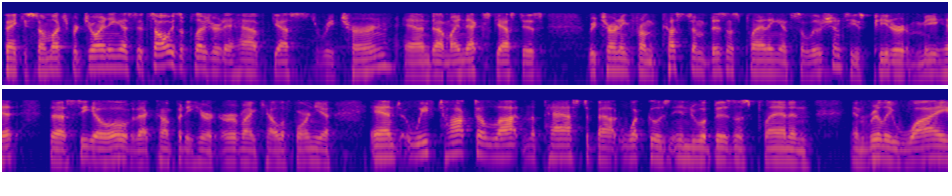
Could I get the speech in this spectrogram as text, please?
Thank you so much for joining us. It's always a pleasure to have guests return. And uh, my next guest is returning from Custom Business Planning and Solutions. He's Peter Mehit, the COO of that company here in Irvine, California. And we've talked a lot in the past about what goes into a business plan and and really why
